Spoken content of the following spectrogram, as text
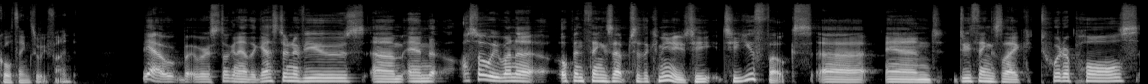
cool things that we find. Yeah, but we're still gonna have the guest interviews, um, and also we want to open things up to the community, to to you folks, uh, and do things like Twitter polls,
